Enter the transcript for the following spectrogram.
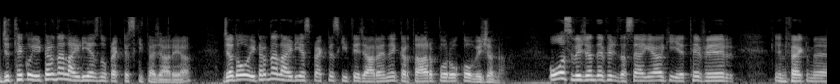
ਜਿੱਥੇ ਕੋਈ ਇਟਰਨਲ ਆਈਡੀਆਜ਼ ਨੂੰ ਪ੍ਰੈਕਟਿਸ ਕੀਤਾ ਜਾ ਰਿਹਾ, ਜਦੋਂ ਉਹ ਇਟਰਨਲ ਆਈਡੀਆਜ਼ ਪ੍ਰੈਕਟਿਸ ਕੀਤੇ ਜਾ ਰਹੇ ਨੇ, ਕਰਤਾਰਪੁਰ ਉਹ ਕੋ ਵਿਜ਼ਨ ਆ। ਉਸ ਵਿਜ਼ਨ ਦੇ ਫਿਰ ਦੱਸਿਆ ਗਿਆ ਕਿ ਇੱਥੇ ਫਿਰ ਇਨਫੈਕਟ ਮੈਂ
